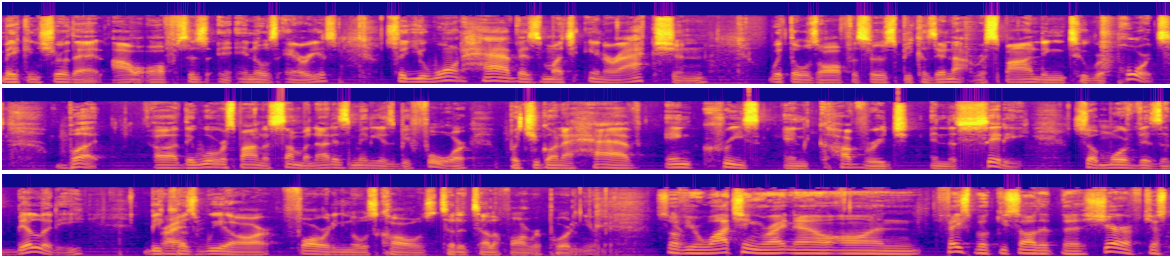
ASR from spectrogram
making sure that our officers in those areas. So you won't have as much interaction with those officers because they're not responding to reports, but uh, they will respond to some, but not as many as before. But you're going to have increase in coverage in the city, so more visibility because Right. we are forwarding those calls to the telephone reporting unit. So if you're watching right now on Facebook, you saw that the sheriff just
